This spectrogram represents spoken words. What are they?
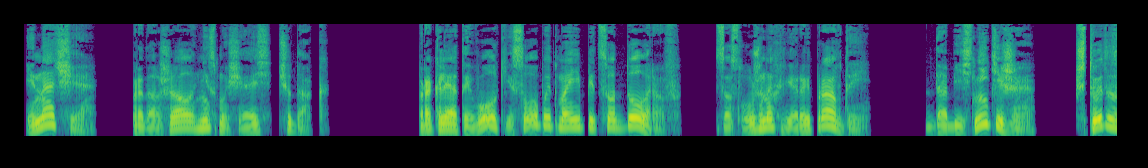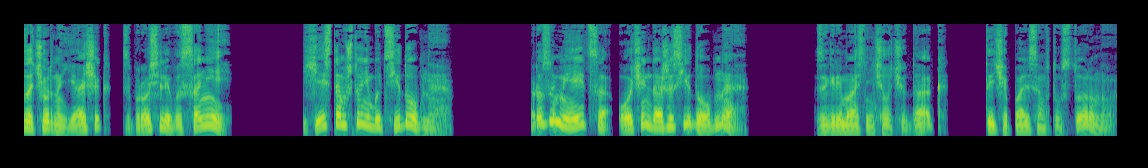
Иначе, — продолжал, не смущаясь, чудак, проклятые волки слопают мои 500 долларов, заслуженных верой и правдой. Да объясните же, что это за черный ящик сбросили вы с саней? Есть там что-нибудь съедобное? Разумеется, очень даже съедобное. Загремасничал чудак, тыча пальцем в ту сторону,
